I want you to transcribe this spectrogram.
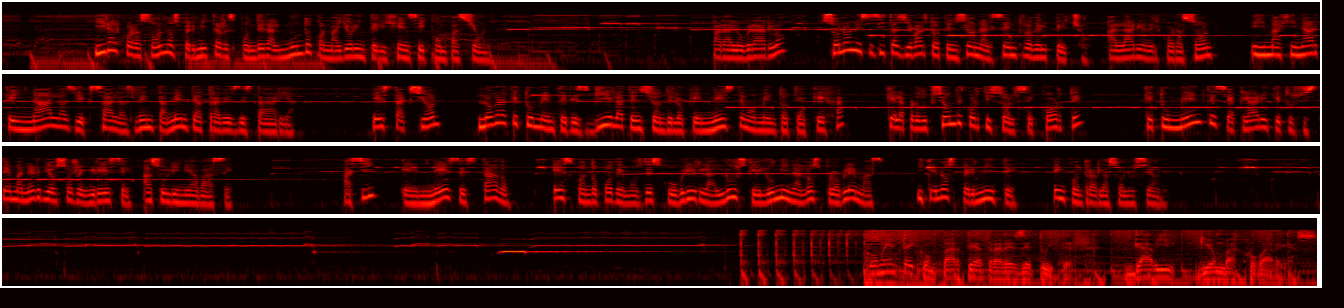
Ir al corazón nos permite responder al mundo con mayor inteligencia y compasión. Para lograrlo, solo necesitas llevar tu atención al centro del pecho, al área del corazón, e imaginar que inhalas y exhalas lentamente a través de esta área. Esta acción logra que tu mente desvíe la atención de lo que en este momento te aqueja, que la producción de cortisol se corte que tu mente se aclare y que tu sistema nervioso regrese a su línea base. Así, en ese estado, es cuando podemos descubrir la luz que ilumina los problemas y que nos permite encontrar la solución. Comenta y comparte a través de Twitter. Gaby-Vargas.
